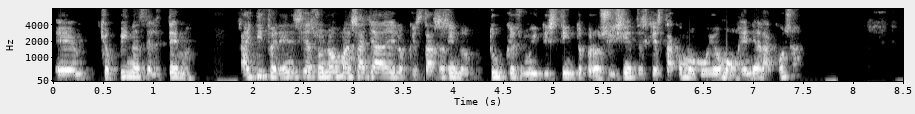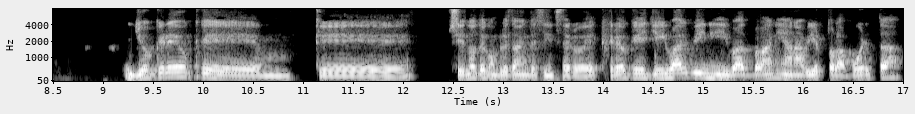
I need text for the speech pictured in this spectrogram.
Eh, ¿Qué opinas del tema? ¿Hay diferencias o no más allá de lo que estás haciendo tú, que es muy distinto, pero sí sientes que está como muy homogénea la cosa? Yo creo que, que siéndote completamente sincero, ¿eh? creo que J Balvin y Bad Bunny han abierto la puerta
